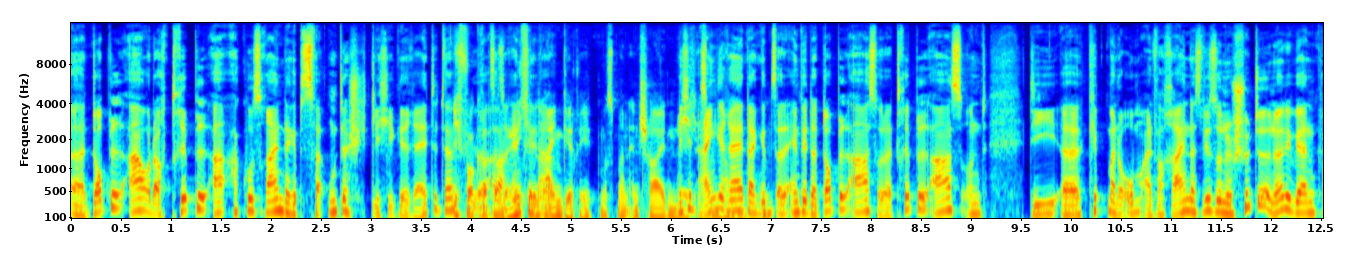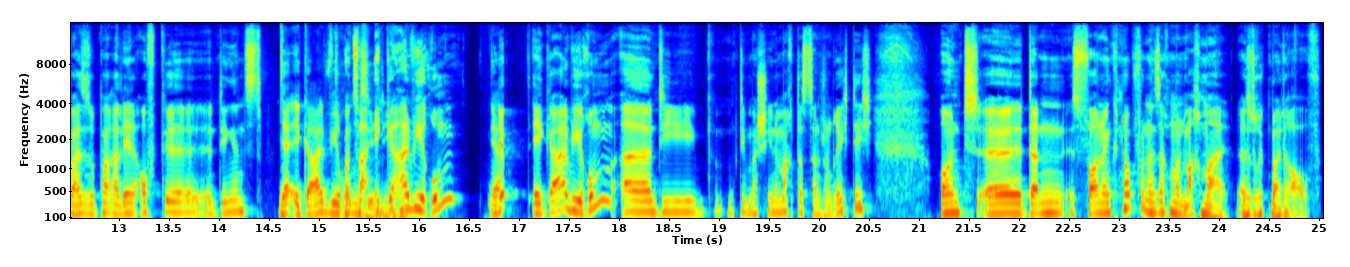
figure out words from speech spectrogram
äh, Doppel-A oder auch Triple-A-Akkus rein. Da gibt es zwei unterschiedliche Geräte dafür. ich wollte gerade Also sagen, nicht in ein Gerät, muss man entscheiden. nicht in ein man Gerät, da gibt es also entweder Doppel-A's oder Triple-A's und die äh, kippt man da oben einfach rein. Das ist wie so eine Schütte, ne? die werden quasi so parallel aufgedingenst. Ja, egal wie rum Und zwar egal liegen. wie rum, Ja. Yep, egal wie rum, äh, die, die Maschine macht das dann schon richtig. Und äh, dann ist vorne ein Knopf und dann sagt man, mach mal, also drück mal drauf.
